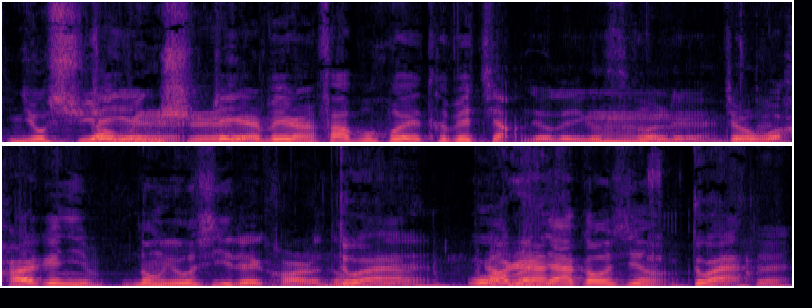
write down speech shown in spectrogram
你就需要 Win 是十。这也是微软发布会特别讲究的一个策略，嗯就是我还是给你弄游戏这块儿的东西，对我让玩家高兴。对，对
